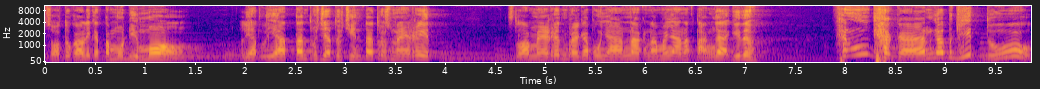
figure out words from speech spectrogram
Suatu kali ketemu di mall, lihat-lihatan terus jatuh cinta terus merit. Setelah merit mereka punya anak, namanya anak tangga gitu. Kan enggak kan, enggak begitu.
